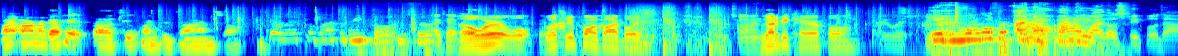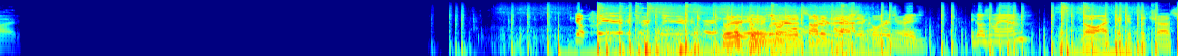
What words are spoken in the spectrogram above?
My armor got hit uh 200 times, so. So let's go back and report and stuff. I kept. Oh, we're we're 3.5, boys. Fine. We gotta be careful. Yeah, we won't go for I know, I know why those people died. Yo, clear your inventory, clear your inventory. Clear your Okay. inventory. Clear it, That's not a clear it, chest. it It goes in first your base. It goes to my end. No, I think it's a chest.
